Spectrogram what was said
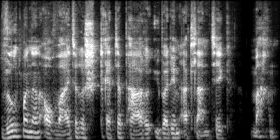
wird man dann auch weitere Strettepaare über den Atlantik machen.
